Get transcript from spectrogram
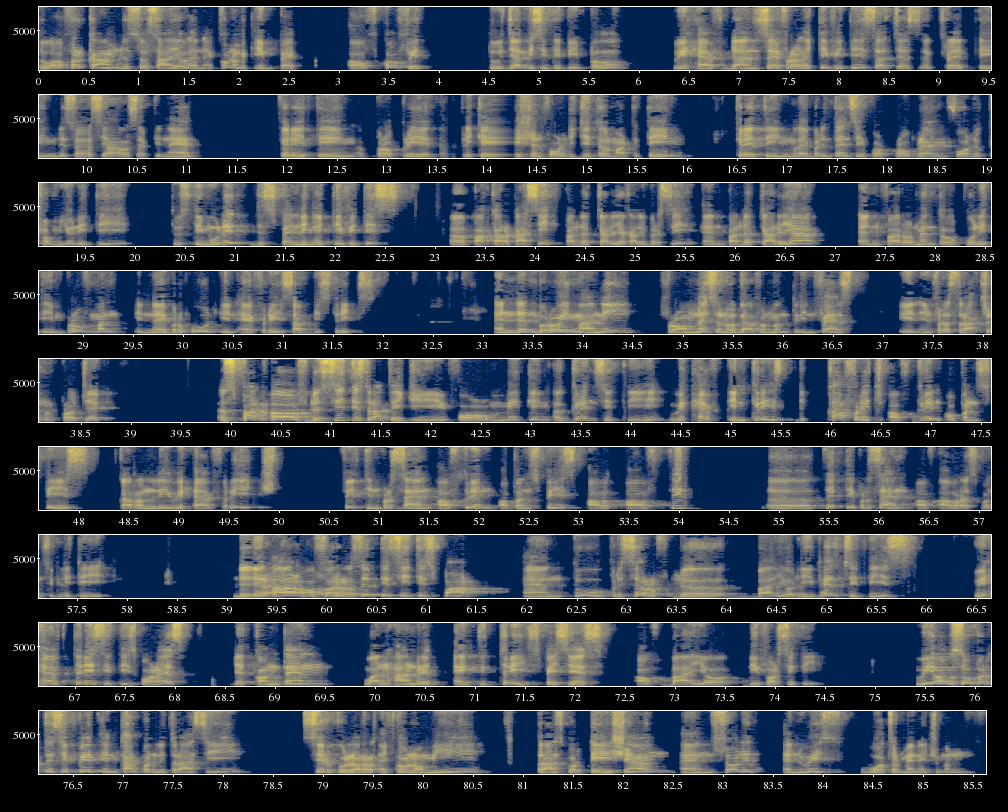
To overcome the social and economic impact of COVID to Jambi City people, we have done several activities such as uh, creating the social safety net, creating appropriate application for digital marketing, creating labor-intensive work program for the community to stimulate the spending activities, Eh, pakar Kasih, Padat Karya Kali Bersih, and Padat Karya Environmental Quality Improvement in Neighborhood in every sub-districts. And then borrowing money from national government to invest in infrastructure project. As part of the city strategy for making a green city, we have increased the coverage of green open space. Currently, we have reached 15% of green open space out of 30% uh, of our responsibility. There are over 30 cities park and to preserve the biodiversities, we have three cities forests that contain 183 species of biodiversity. We also participate in carbon literacy, circular economy, transportation, and solid and waste water management.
